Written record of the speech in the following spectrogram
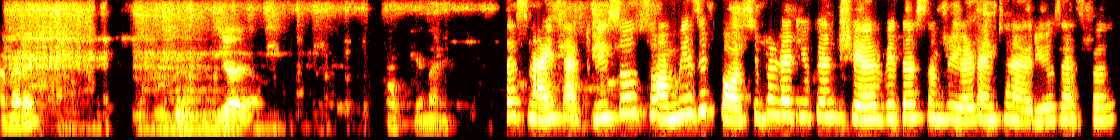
Am I right? Yeah, yeah. Okay, nice. That's nice actually. So Swami, is it possible that you can share with us some real-time scenarios as well?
